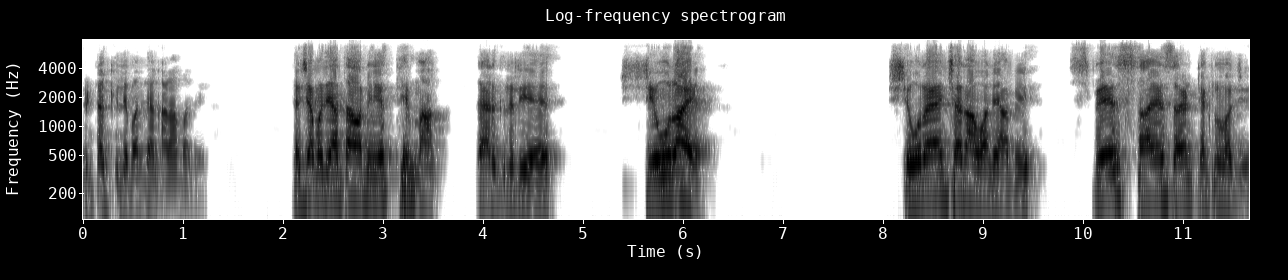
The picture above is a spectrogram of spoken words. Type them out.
बैठक केली मधल्या काळामध्ये त्याच्यामध्ये आता आम्ही एक थीम तयार केलेली आहे शिवराय शिवरायांच्या नावाने आम्ही स्पेस सायन्स अँड टेक्नॉलॉजी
